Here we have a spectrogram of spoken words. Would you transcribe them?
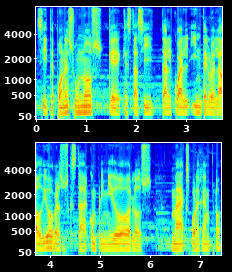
si te pones unos que, que, está así tal cual íntegro el audio versus que está comprimido los Max, por ejemplo?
